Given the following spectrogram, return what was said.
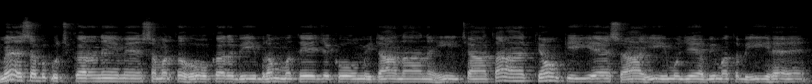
मैं सब कुछ करने में समर्थ होकर भी ब्रह्म तेज को मिटाना नहीं चाहता, क्योंकि ऐसा ही मुझे अभिमत भी है।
